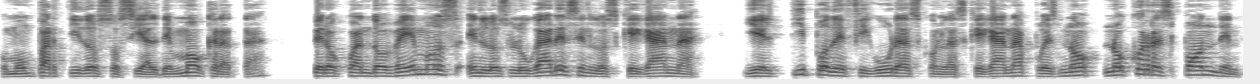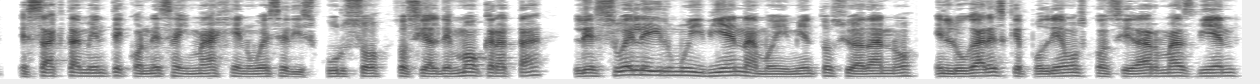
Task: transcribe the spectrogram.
como un partido socialdemócrata, pero cuando vemos en los lugares en los que gana y el tipo de figuras con las que gana, pues no, no corresponden exactamente con esa imagen o ese discurso socialdemócrata. Le suele ir muy bien a Movimiento Ciudadano en lugares que podríamos considerar más bien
